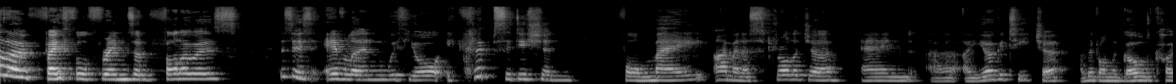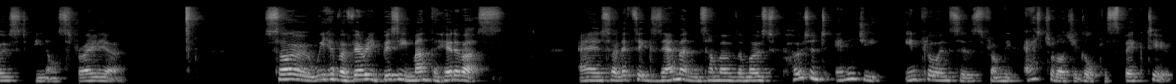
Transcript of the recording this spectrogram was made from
Hello, faithful friends and followers. This is Evelyn with your Eclipse edition for May. I'm an astrologer and uh, a yoga teacher. I live on the Gold Coast in Australia. So, we have a very busy month ahead of us. And so, let's examine some of the most potent energy influences from the astrological perspective.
